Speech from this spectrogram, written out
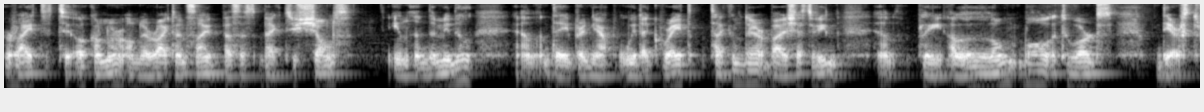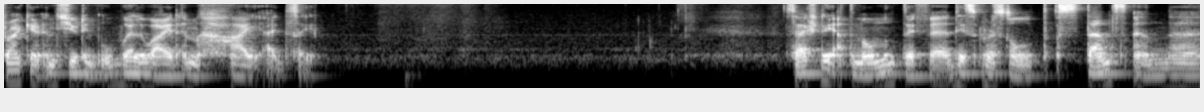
right to O'Connor on the right hand side passes back to Charles in the middle and they bring up with a great tackle there by Chesterfield and playing a long ball towards their striker and shooting well wide and high I'd say. So actually at the moment if uh, this result stands and uh,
